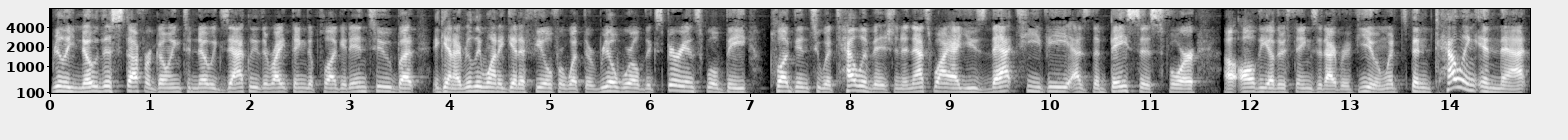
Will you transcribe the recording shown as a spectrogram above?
really know this stuff are going to know exactly the right thing to plug it into. But again, I really want to get a feel for what the real world experience will be plugged into a television. And that's why I use that TV as the basis for uh, all the other things that I review. And what's been telling in that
